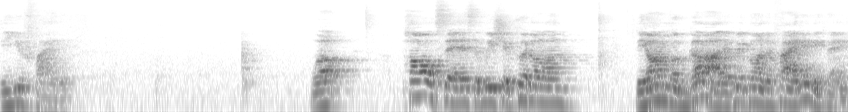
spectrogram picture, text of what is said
do you fight it? Well, Paul says that we should put on the armor of God if we're going to fight anything.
